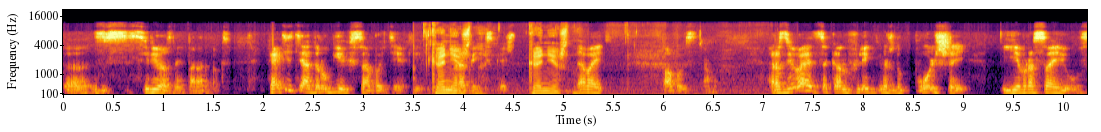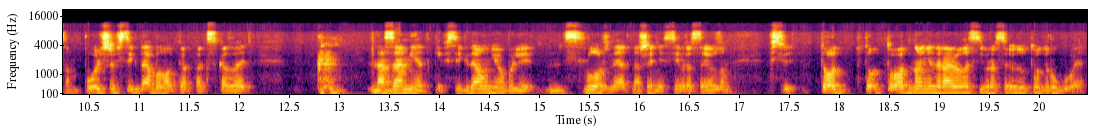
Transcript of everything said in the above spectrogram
э, серьезный парадокс. Хотите о других событиях? Конечно, конечно. Давайте по-быстрому. Развивается конфликт между Польшей Евросоюзом. Польша всегда была, как так сказать, на заметке. Всегда у нее были сложные отношения с Евросоюзом. Все, то, то, то одно не нравилось Евросоюзу, то другое.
